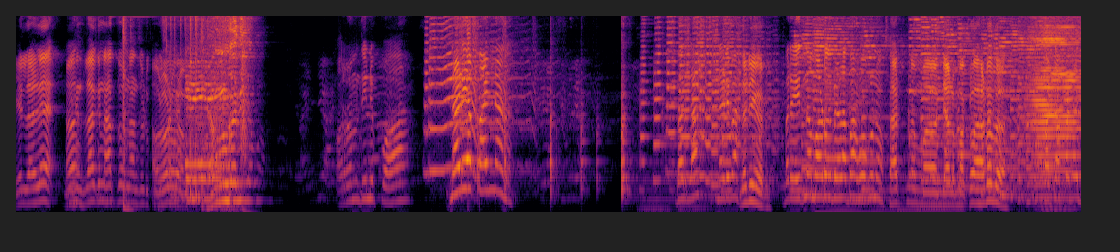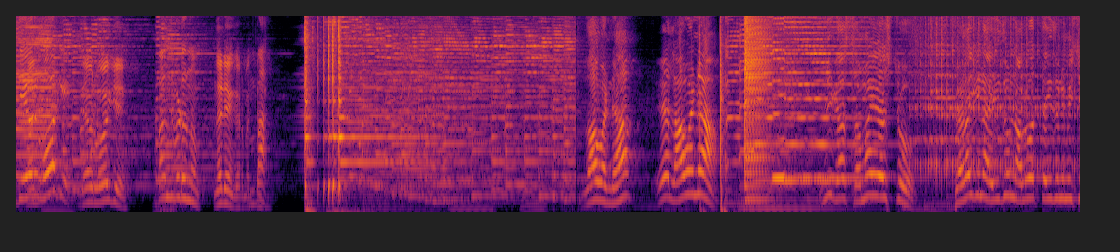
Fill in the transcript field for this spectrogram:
ಇಲ್ಲ ಒಳ್ಳೆ ನಿನ್ ಲಗ್ನ ಆತು ನಾನು ಹೆಂಗದಿ. ಆರಾಮದಿನಿಪ್ಪ ನಡಿಯಪ್ಪ ನಾನು ಬರ್ಲಾ? ನಡಿ ಬಾ. ನಡಿ ಬರೀ ಇದನ್ನ ಮಾಡೋದು ಬೇಡ ಬಾ ಹೋಗುನು. ಸಾಟ್ ನಮ್ಮ ಒಂದೆರಡು ಮಕ್ಳ ಹಡದ ದೇವ್ರು ಹೋಗಿ. ದೇವ್ರು ಹೋಗಿ. ಬಂದ್ಬಿಡುನು. ನಡಿ ಮತ್ತೆ. ಬಾ. ಲಾವಣ್ಯ ಏ ಲಾವಣ್ಯ. ಈಗ ಸಮಯ ಎಷ್ಟು? ಬೆಳಗಿನ ಐದು ನಲವತ್ತೈದು ನಿಮಿಷ.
